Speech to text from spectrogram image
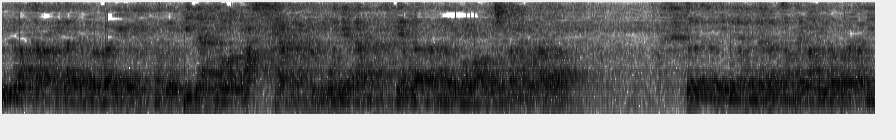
Itulah cara kita yang terbaik untuk tidak melepaskan kemuliaan yang datang dari Allah Subhanahu Wa Taala. Saudara-saudara yang mulia sampai kita pada hadis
